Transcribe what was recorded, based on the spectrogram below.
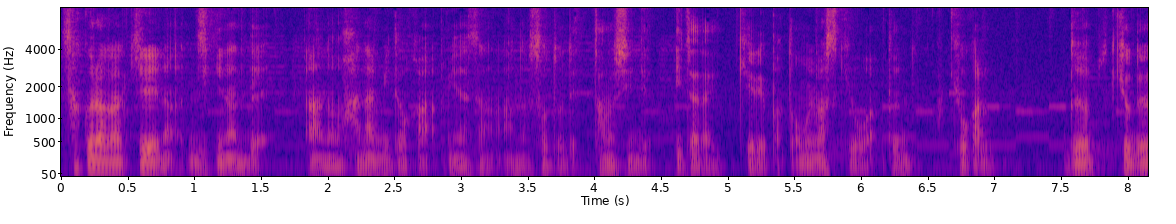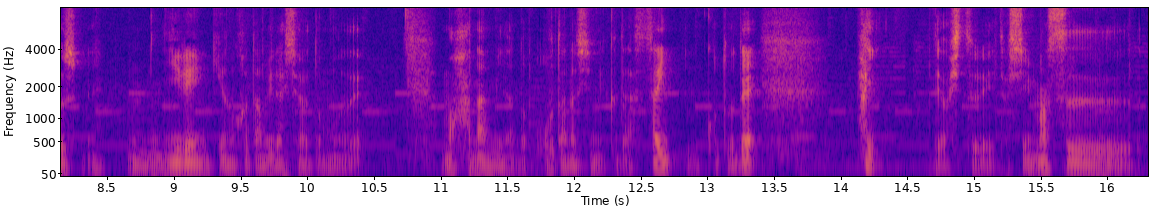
桜が綺麗な時期なんであの花見とか皆さんあの外で楽しんでいただければと思います。今日は今日から土曜日、今日土曜日ね、うん、2連休の方もいらっしゃると思うので、まあ、花見などお楽しみくださいということで、はい。では失礼いたします。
